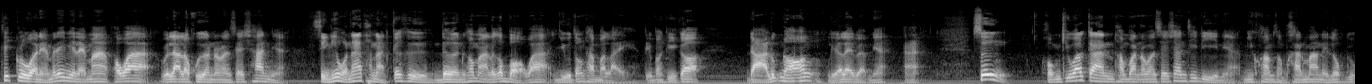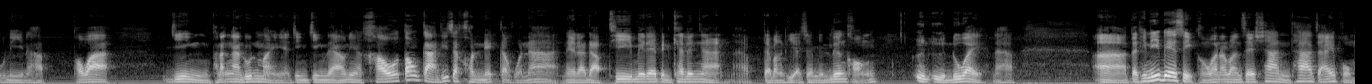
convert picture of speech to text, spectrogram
ที่กลัวเนี่ยไม่ได้มีอะไรมาก เพราะว่าเวลาเราคุยกันใน one on one session เนี่ยสิ่งที่หัวหน้าถนัดก็คือเดินเข้ามาแล้วก็บอกว่า you ต้องทำอะไร หรือบางทีก็ด่าลูกน้องหรืออะไรแบบนี้นะซึ่งผมคิดว่าการทำวันอวันเซสชันที่ดีเนี่ยมีความสำคัญมากในโลกยุคนี้นะครับ เพราะว่า ยิ่งพนักงานรุ่นใหม่เนี่ยจริง ๆ แล้วเนี่ยเขาต้องการที่จะคอนเน็กกับหัวหน้าในระดับที่ไม่ได้เป็นแค่เรื่องงานนะครับแต่บางทีอาจจะเป็นเรื่องของอื่นๆด้วยนะครับแต่ทีนี้เบสิกของวันอัลวันเซชันถ้าจะให้ผม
